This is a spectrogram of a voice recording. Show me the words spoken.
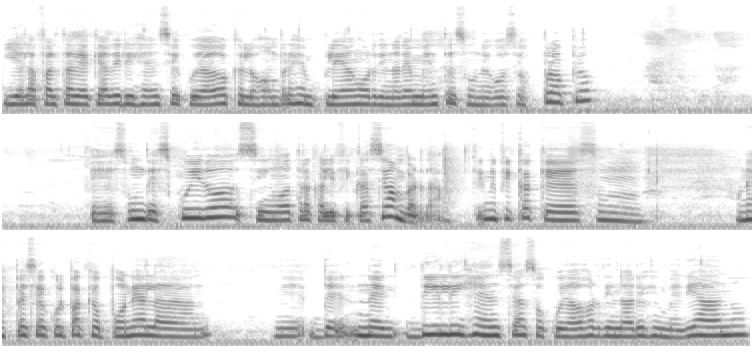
y es la falta de aquella diligencia y cuidado que los hombres emplean ordinariamente en sus negocios propios es un descuido sin otra calificación, ¿verdad? Significa que es una especie de culpa que opone a la de, diligencias o cuidados ordinarios y medianos,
